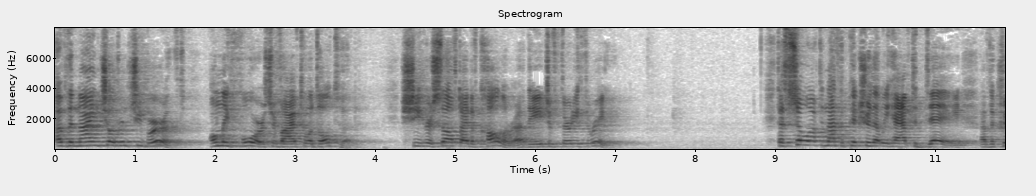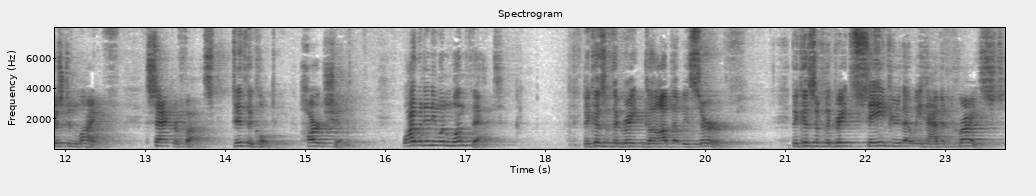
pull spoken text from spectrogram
Of the nine children she birthed, only four survived to adulthood. She herself died of cholera at the age of 33. That's so often not the picture that we have today of the Christian life sacrifice, difficulty, hardship. Why would anyone want that? Because of the great God that we serve, because of the great Savior that we have in Christ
